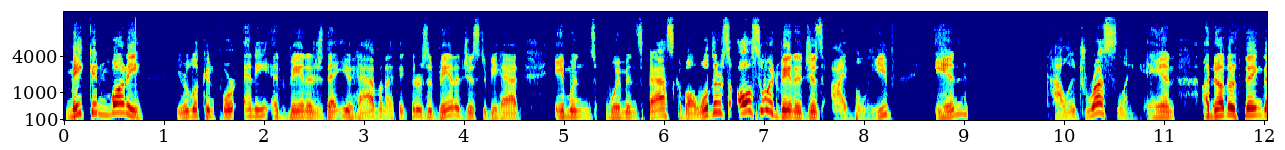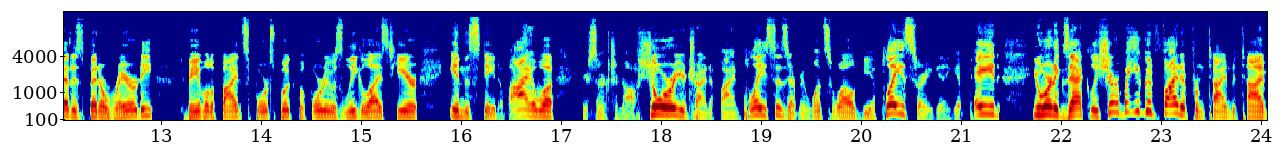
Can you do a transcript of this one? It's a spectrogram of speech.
making money. You're looking for any advantage that you have. And I think there's advantages to be had in women's, women's basketball. Well, there's also advantages, I believe, in college wrestling. And another thing that has been a rarity to be able to find sportsbook before it was legalized here in the state of Iowa. You're searching offshore, you're trying to find places. Every once in a while, be a place. Are you going to get paid? You weren't exactly sure, but you could find it from time to time.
